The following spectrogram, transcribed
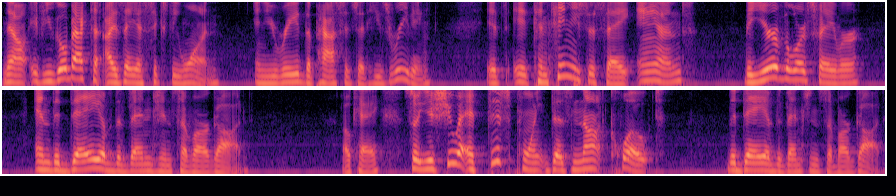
Now, if you go back to Isaiah 61 and you read the passage that he's reading, it, it continues to say, and the year of the Lord's favor and the day of the vengeance of our God. Okay, so Yeshua at this point does not quote the day of the vengeance of our God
